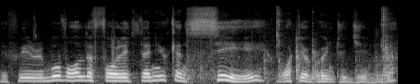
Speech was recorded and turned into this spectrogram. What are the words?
If we remove all the foliage, then you can see what you're going to jin. Yeah?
